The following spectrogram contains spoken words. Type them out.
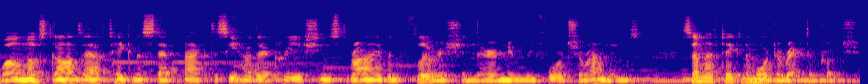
While most gods have taken a step back to see how their creations thrive and flourish in their newly forged surroundings, some have taken a more direct approach,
